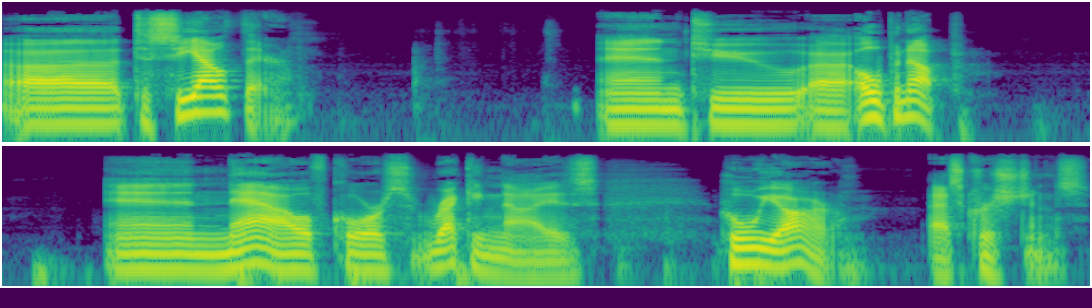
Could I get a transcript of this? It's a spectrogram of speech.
uh, to see out there and to uh, open up and now, of course, recognize who we are as Christians.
